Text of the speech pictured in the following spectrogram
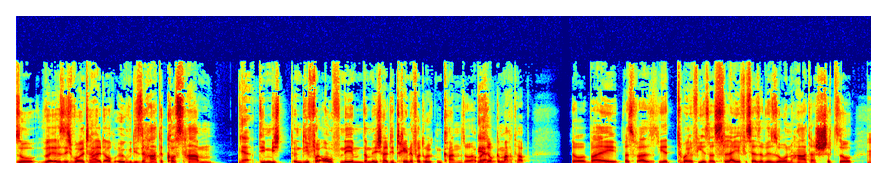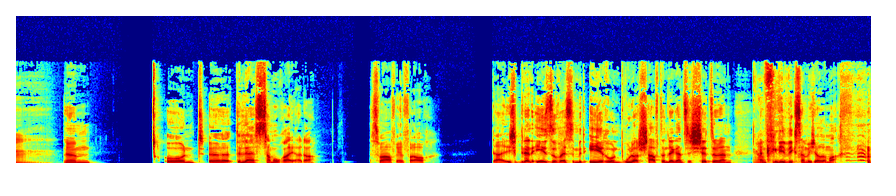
so, ich wollte halt auch irgendwie diese harte Kost haben, ja. die mich und die voll aufnehmen, damit ich halt die Träne verdrücken kann, so, was ich auch gemacht habe. So bei, was war es hier, 12 Years a Slave ist ja sowieso ein harter Shit so. Mhm. Ähm, und äh, The Last Samurai, Alter. Das war auf jeden Fall auch. Da, ich bin dann eh so, weißt du, mit Ehre und Bruderschaft und der ganze Shit, so dann, dann kriegen die Wichser mich auch immer.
